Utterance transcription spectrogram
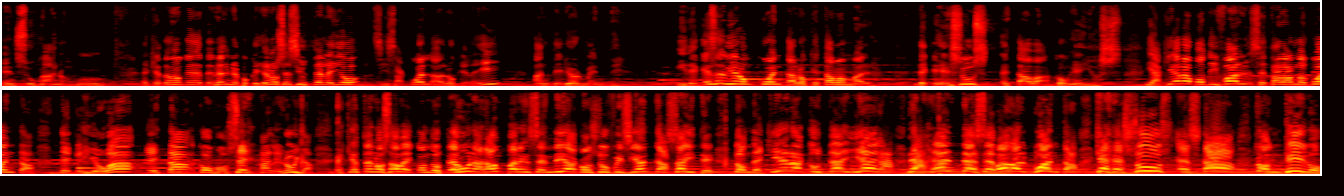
en su mano. Hmm. Es que tengo que detenerme porque yo no sé si usted leyó, si se acuerda de lo que leí anteriormente. ¿Y de qué se dieron cuenta los que estaban mal? De que Jesús estaba con ellos. Y aquí ahora Potifar se está dando cuenta de que Jehová está con José. Aleluya. Es que usted no sabe cuando usted es una lámpara encendida con suficiente aceite, donde quiera que usted llega, la gente se va a dar cuenta que Jesús está contigo.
